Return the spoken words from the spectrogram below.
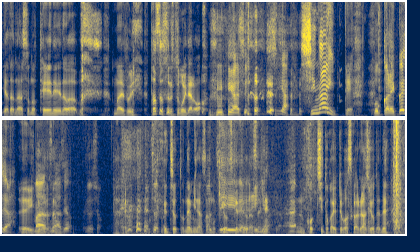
やだなその丁寧な 前振りパスするつもりだろ いやしいやしないって。僕から一回じゃえー言ってくまあださいまずよ。よいしょ。ちょっと。ちょっとね皆さんも気をつけてくださいねはい。うん、こっちとか言ってますからラジオでね。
